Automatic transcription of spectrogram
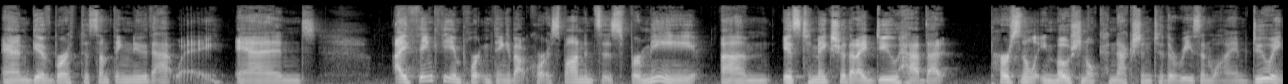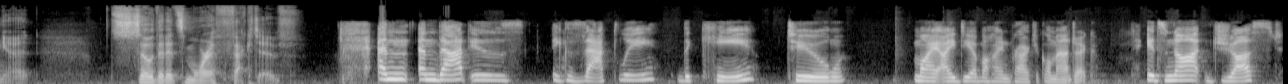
and give birth to something new that way. And I think the important thing about correspondences for me um, is to make sure that I do have that personal emotional connection to the reason why I'm doing it so that it's more effective. And and that is exactly the key to my idea behind practical magic. It's not just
